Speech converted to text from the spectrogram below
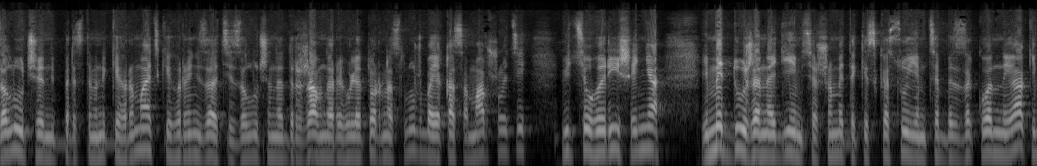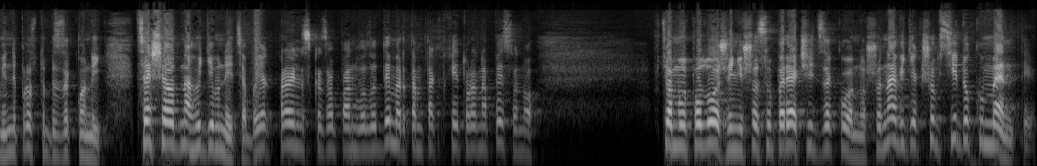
залучені представники громадських організацій, залучена Державна регуляторна служба, яка сама в шоці від цього рішення. І ми дуже надіємося, що ми таки скасуємо це беззаконний акт. І він не просто беззаконний. Це ще одна годівниця. Бо, як правильно сказав пан Володимир, там так хитро написано в цьому положенні, що суперечить закону, що навіть якщо всі документи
